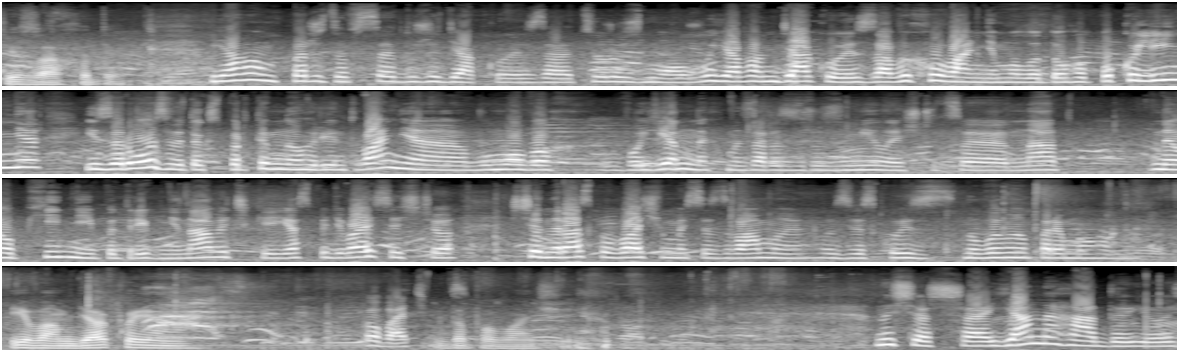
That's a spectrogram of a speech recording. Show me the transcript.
ті заходи. Я вам перш за все дуже дякую за цю розмову. Я вам дякую за виховання молодого покоління і за розвиток спортивного орієнтування в умовах воєнних. Ми зараз зрозуміли, що це над необхідні і потрібні навички. Я сподіваюся, що ще не раз побачимося з вами у зв'язку з новими перемогами. І вам дякуємо. Побачимося. До побачення. Ну що ж, я нагадую,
